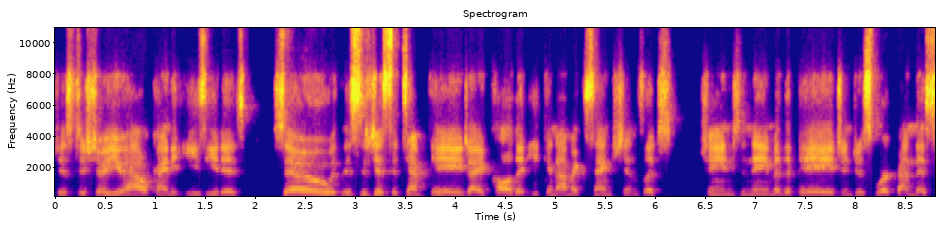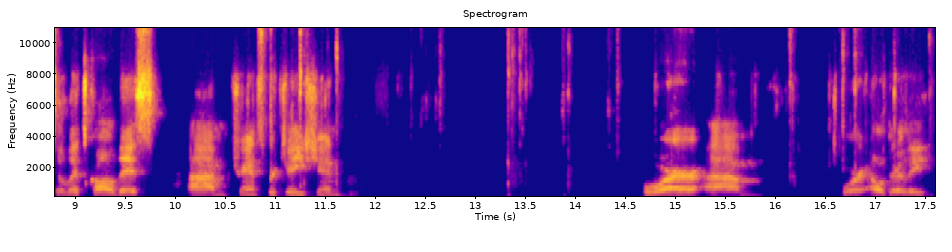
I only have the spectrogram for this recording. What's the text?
just to show you how kind of easy it is. So this is just a temp page. I called it economic sanctions. Let's change the name of the page and just work on this. So let's call this um, transportation for, um, for elderly.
